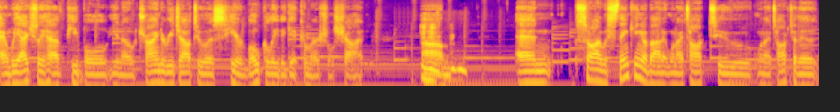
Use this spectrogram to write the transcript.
and we actually have people you know trying to reach out to us here locally to get commercial shot um Mhm. and so i was thinking about it when i talked to when i talked to the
